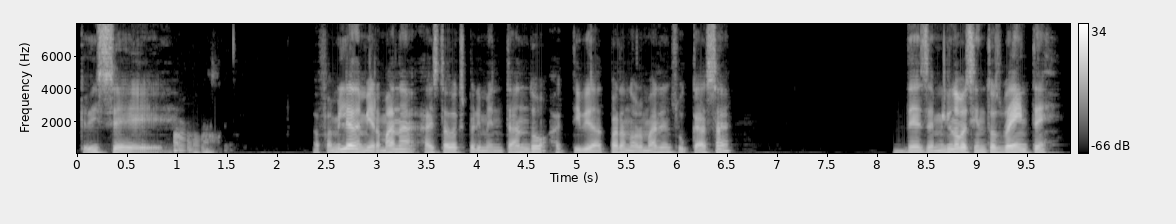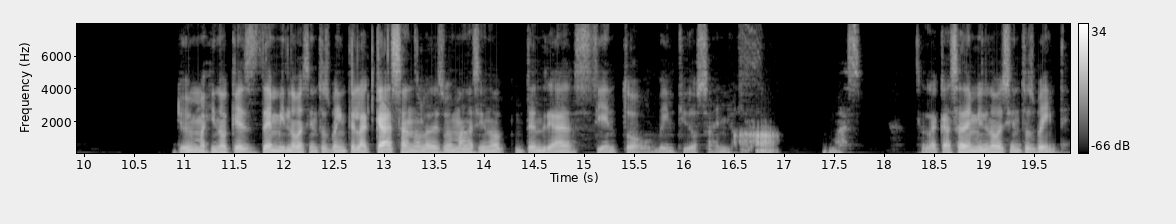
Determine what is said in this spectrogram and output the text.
Que dice. La familia de mi hermana ha estado experimentando actividad paranormal en su casa desde 1920. Yo me imagino que es de 1920 la casa, no la de su hermana, si no tendría 122 años ajá. más. O sea, la casa de 1920.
